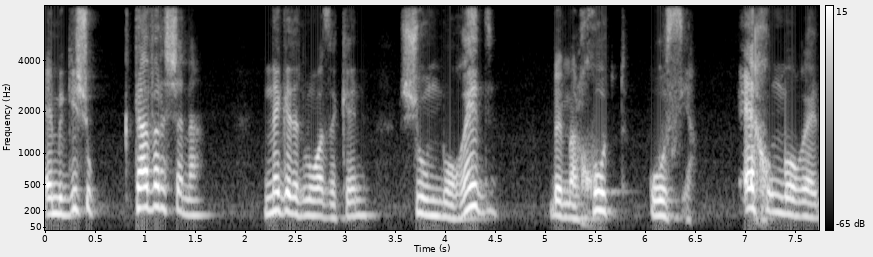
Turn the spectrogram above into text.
הם הגישו כתב הלשנה נגד אדמו"ר הזקן, שהוא מורד במלכות רוסיה. איך הוא מורד?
